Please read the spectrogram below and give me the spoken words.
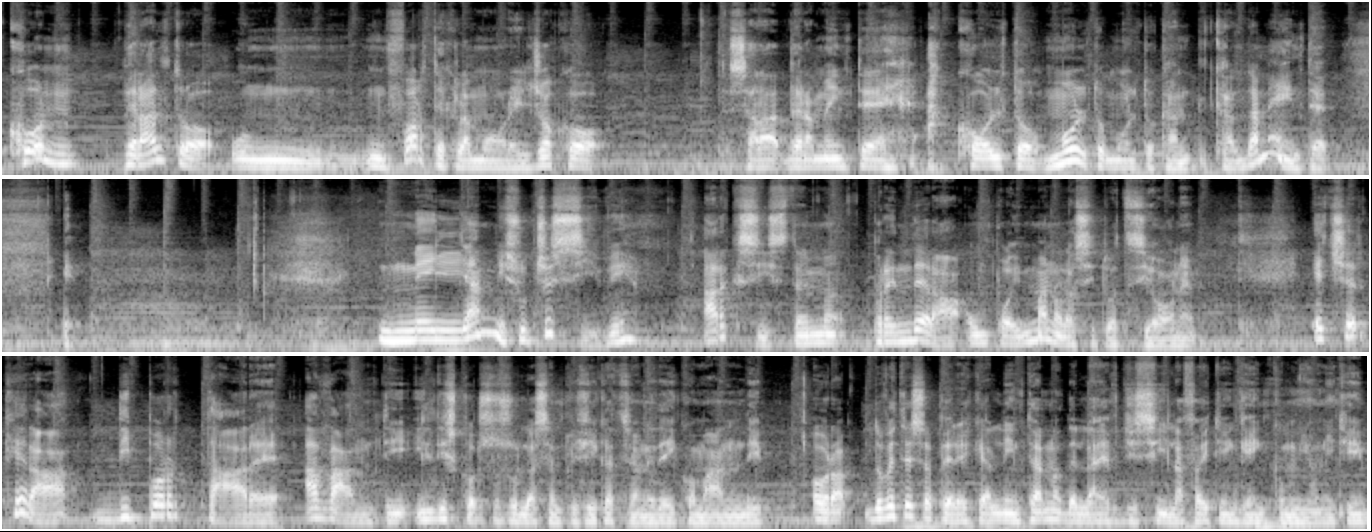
con peraltro un, un forte clamore, il gioco sarà veramente accolto molto molto caldamente. Negli anni successivi Arc System prenderà un po' in mano la situazione e cercherà di portare avanti il discorso sulla semplificazione dei comandi. Ora, dovete sapere che all'interno della FGC, la Fighting Game Community,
